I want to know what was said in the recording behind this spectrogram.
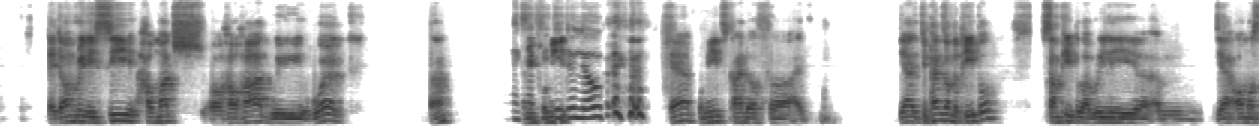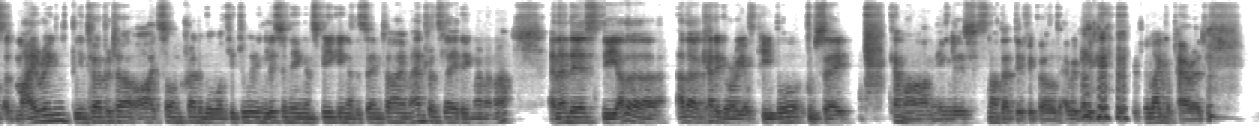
they don't really see how much or how hard we work huh? exactly. me- they don't know. yeah for me it's kind of uh, I, yeah it depends on the people some people are really uh, um, yeah almost admiring the interpreter oh it's so incredible what you're doing listening and speaking at the same time and translating blah, blah, blah. and then there's the other other category of people who say come on english it's not that difficult everybody can you're like a parrot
